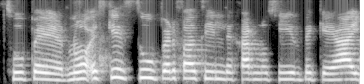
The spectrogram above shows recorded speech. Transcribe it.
Súper, no, es que es súper fácil dejarnos ir de que hay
